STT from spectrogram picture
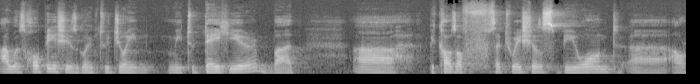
I was hoping she's going to join me today here, but uh, because of situations beyond uh, our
